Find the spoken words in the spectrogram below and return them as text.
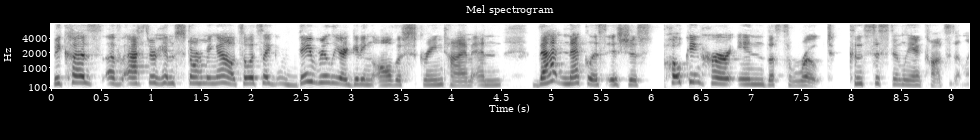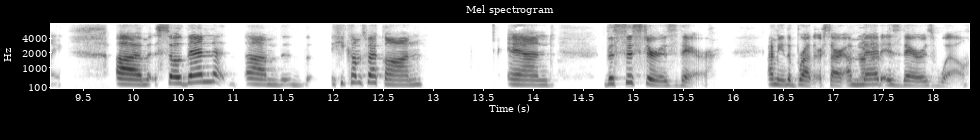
because of after him storming out. So it's like they really are getting all the screen time, and that necklace is just poking her in the throat consistently and constantly. Um, so then um, he comes back on, and the sister is there. I mean, the brother, sorry, Ahmed is there as well.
